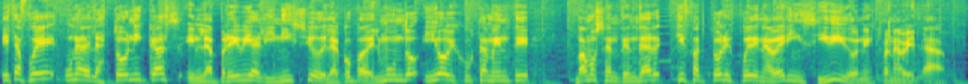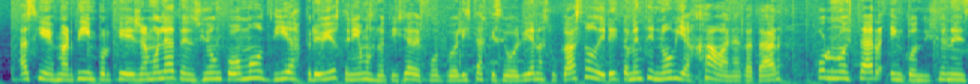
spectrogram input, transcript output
Esta fue una de las tónicas en la previa al inicio de la Copa del Mundo y hoy justamente vamos a entender qué factores pueden haber incidido en esto, Anabela. Así es, Martín, porque llamó la atención cómo días previos teníamos noticias de futbolistas que se volvían a su casa o directamente no viajaban a Qatar por no estar en condiciones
